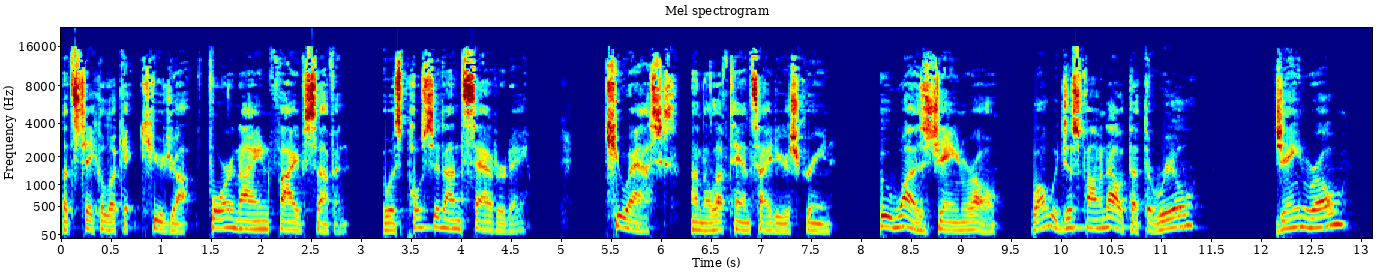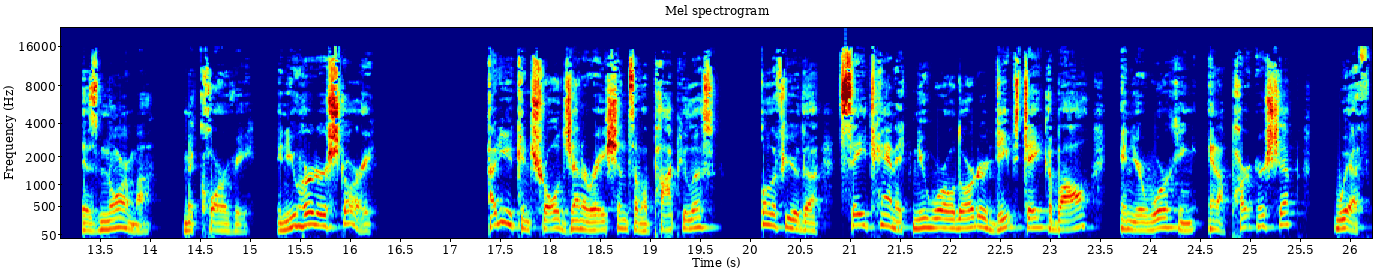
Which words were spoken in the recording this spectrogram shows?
let's take a look at QDrop 4957. It was posted on Saturday. Q asks on the left hand side of your screen, who was Jane Roe? Well, we just found out that the real Jane Roe is Norma McCorvey. And you heard her story. How do you control generations of a populace? Well, if you're the satanic New World Order deep state cabal and you're working in a partnership with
